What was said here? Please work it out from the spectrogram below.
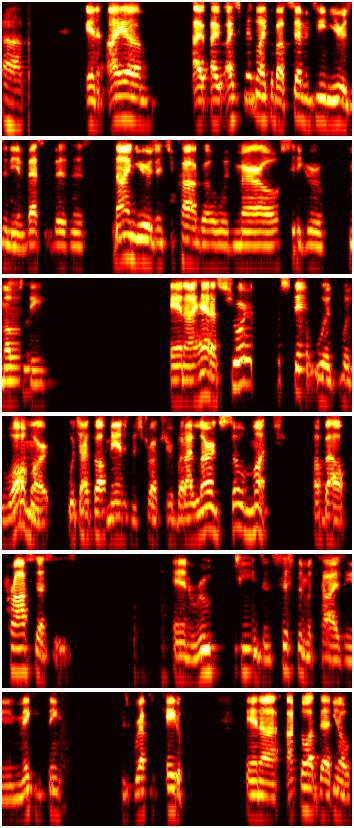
Uh, and I um I, I, I spent like about 17 years in the investment business, nine years in Chicago with Merrill, Citigroup mostly. And I had a short stint with, with Walmart which I thought management structure, but I learned so much about processes and routines and systematizing and making things replicatable. And uh, I thought that, you know,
